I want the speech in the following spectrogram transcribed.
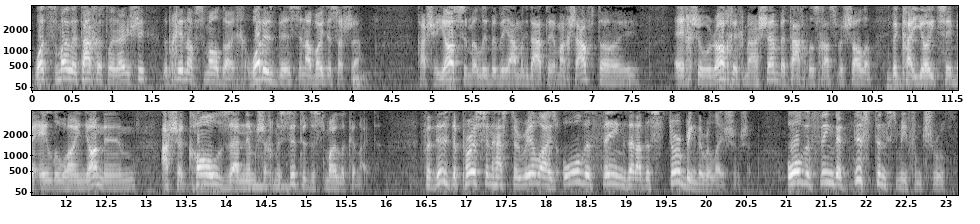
What's smoyle tachas l'rosh? The beginning of small doich. What is this in avodas Hashem? Kasher yosim elibe v'yamagdatay machshavtay. Ech shu rochik ma'ashem betachlis chas v'sholem. V'kayoytze be'elu ha'inyonim. Asher kol zeh nimshach misitu de smoyle kanaita. For this, the person has to realize all the things that are disturbing the relationship. All the things that distance me from truth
